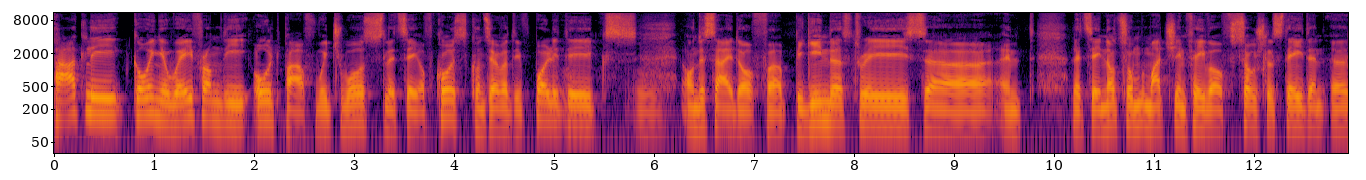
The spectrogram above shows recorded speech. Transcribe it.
partly going away from the old path, which was, let's say, of course, conservative politics mm. on the side of uh, big industries uh, and, let's say, not so much in favor of social state and uh,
